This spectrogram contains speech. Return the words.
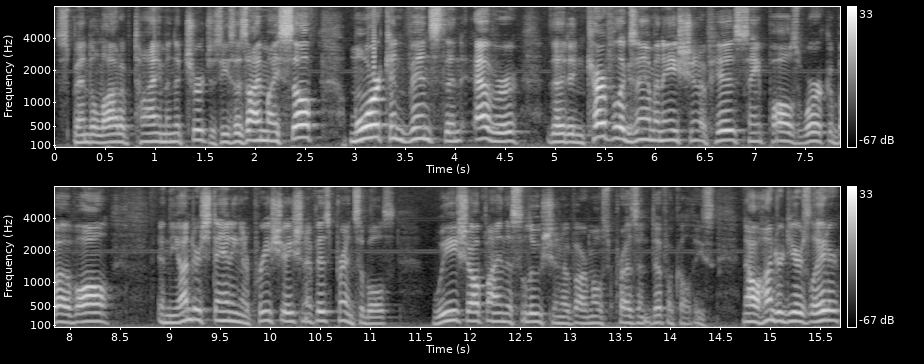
spend a lot of time in the churches. He says, I myself, more convinced than ever that in careful examination of his, St. Paul's work above all, in the understanding and appreciation of his principles, we shall find the solution of our most present difficulties. Now, 100 years later,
